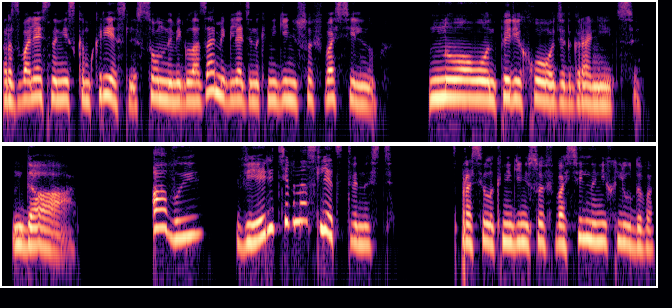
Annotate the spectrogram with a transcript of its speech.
развалясь на низком кресле, сонными глазами глядя на княгиню Софью Васильевну. Но он переходит границы. Да. А вы верите в наследственность? спросила княгиня Софья Васильевна Нехлюдова,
